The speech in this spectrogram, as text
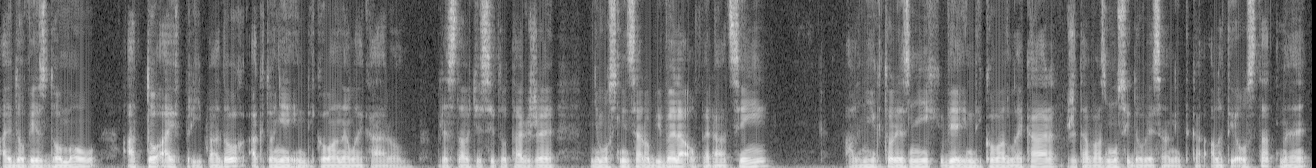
aj doviesť domov a to aj v prípadoch, ak to nie je indikované lekárom. Predstavte si to tak, že nemocnica robí veľa operácií, ale niektoré z nich vie indikovať lekár, že tá vás musí doviesť sanitka. Ale tie ostatné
